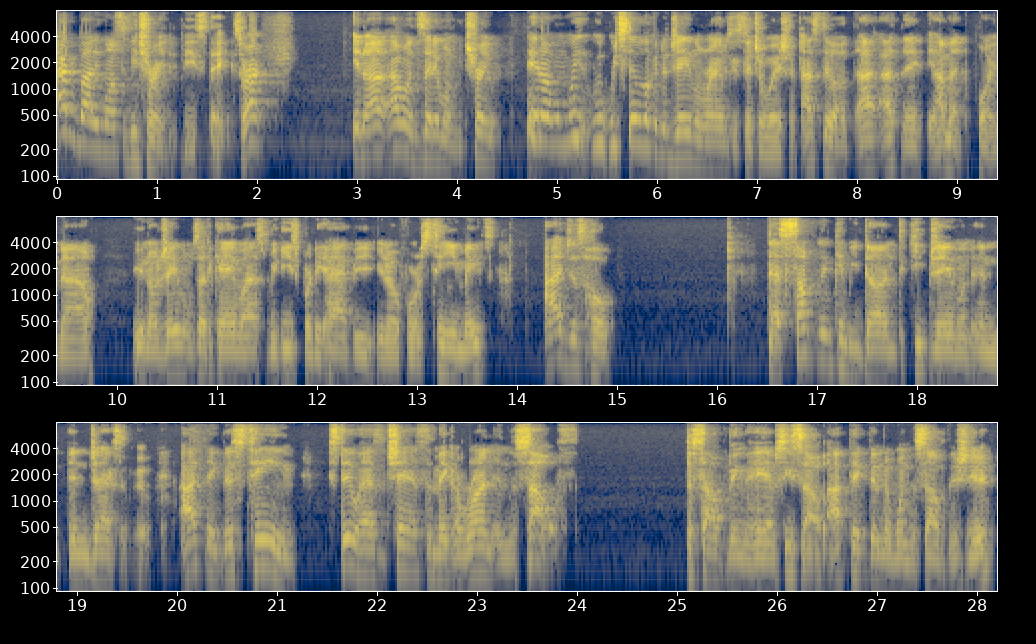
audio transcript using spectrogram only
everybody wants to be traded these days, right? You know, I, I wouldn't say they want to be traded. You know, we, we, we still look at the Jalen Ramsey situation. I still, I, I think I'm at the point now. You know, Jalen was at the game last week. He's pretty happy, you know, for his teammates. I just hope that something can be done to keep Jalen in, in Jacksonville. I think this team still has a chance to make a run in the South. The South being the AFC South. I picked them to win the South this year.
